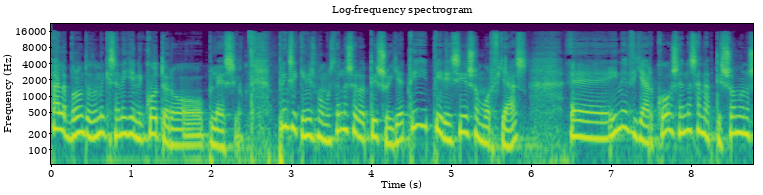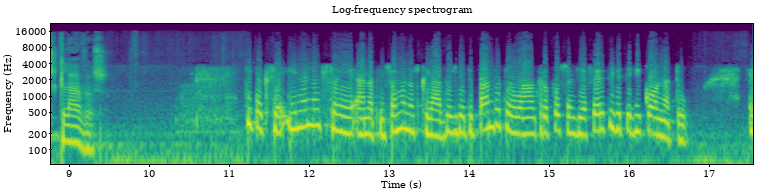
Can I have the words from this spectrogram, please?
αλλά μπορούμε να το δούμε και σε ένα γενικότερο πλαίσιο. Πριν ξεκινήσουμε όμως, θέλω να σε ρωτήσω γιατί οι υπηρεσίες ομορφιάς ε, είναι διαρκώς ένας αναπτυσσόμενος κλάδος. Κοίταξε, είναι ένας ε, αναπτυσσόμενος κλάδος γιατί πάντοτε ο άνθρωπος ενδιαφέρεται για την εικόνα του. Ε,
